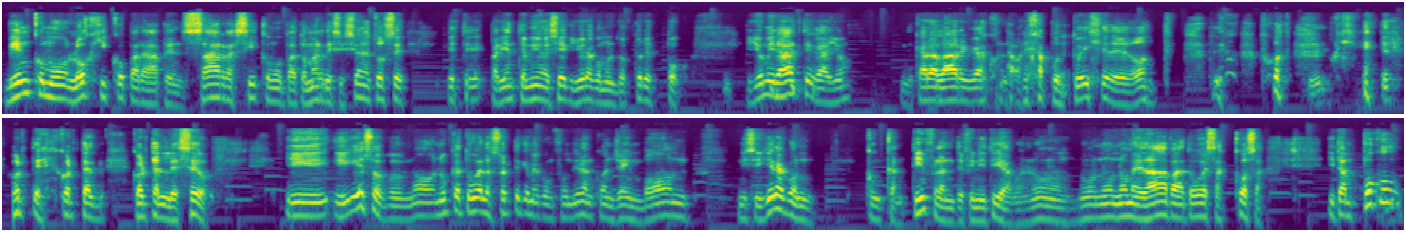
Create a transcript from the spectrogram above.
bien como lógico para pensar, así como para tomar decisiones. Entonces, este pariente mío decía que yo era como el doctor Spock. Y yo miraba a este gallo, de cara larga, con la oreja puntúa, y dije, ¿de dónde? corta, corta, corta el deseo. Y, y, eso, pues, no, nunca tuve la suerte que me confundieran con James Bond, ni siquiera con, con Cantinflas, en definitiva. Pues, no, no, no, no me daba para todas esas cosas. Y tampoco,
